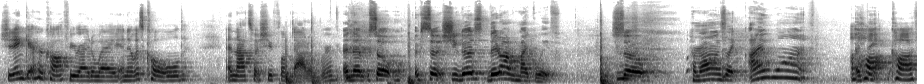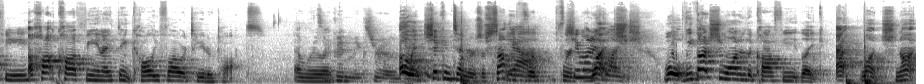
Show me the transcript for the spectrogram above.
she didn't get her coffee right away and it was cold and that's what she flipped out over. And then so so she goes. They don't have a microwave, so her mom was like, I want A I hot coffee. a hot coffee and I think cauliflower tater tots, and we're It's like. a good mixture of. Oh, and chicken tenders or something Yeah. for for She wanted lunch. lunch. Well, we thought she wanted the coffee like at lunch, not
